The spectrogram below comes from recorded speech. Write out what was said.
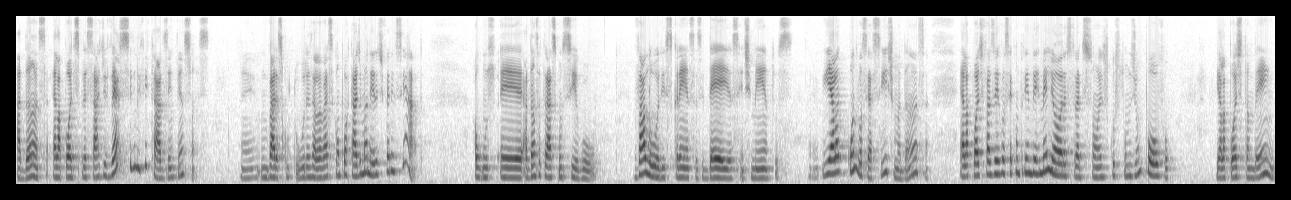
A dança ela pode expressar diversos significados e intenções. Né? Em várias culturas, ela vai se comportar de maneira diferenciada. Alguns, é, a dança traz consigo valores, crenças, ideias, sentimentos. Né? E ela, quando você assiste uma dança, ela pode fazer você compreender melhor as tradições, os costumes de um povo. E ela pode também,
